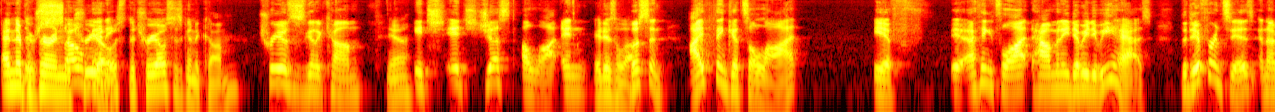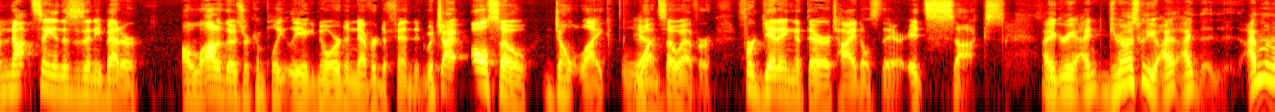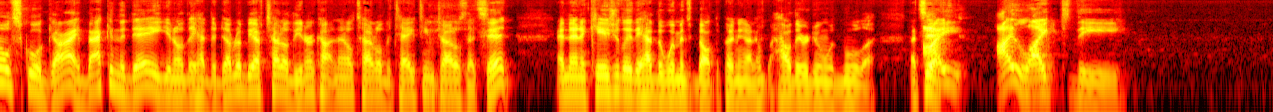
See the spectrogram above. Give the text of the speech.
and they're there's preparing the so many. trios. The trios is going to come. Trios is going to come. Yeah, It's it's just a lot. And it is a lot. Listen, I think it's a lot. If I think it's a lot, how many WWE has? The difference is, and I'm not saying this is any better. A lot of those are completely ignored and never defended, which I also don't like Yeah. whatsoever. Forgetting that there are titles there, it sucks. I agree. I to be honest with you, I, I I'm an old school guy. Back in the day, you know, they had the WWF title, the Intercontinental title, the tag team titles. That's it. And then occasionally they had the women's belt, depending on how they were doing with Moolah. That's it. I I liked the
